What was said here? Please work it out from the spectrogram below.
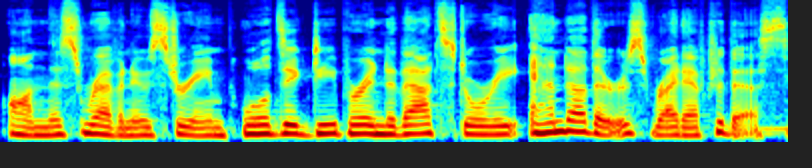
on this revenue stream? We'll dig deeper into that story and others right after this.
